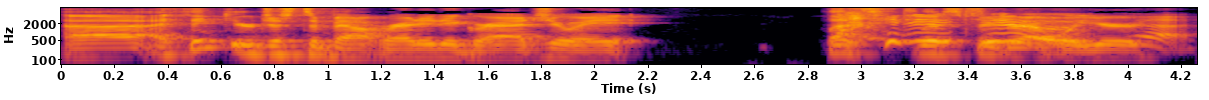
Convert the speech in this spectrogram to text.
uh, I think you're just about ready to graduate. Let's I do let's figure out too, what your yeah.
